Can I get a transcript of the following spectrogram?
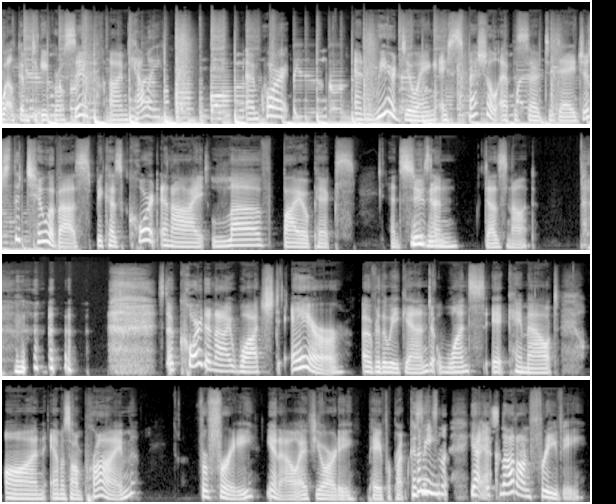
Welcome to Geek Girl Soup. I'm Kelly. I'm Cort. And we are doing a special episode today, just the two of us, because Cort and I love biopics, and Susan mm-hmm. does not. so, Cort and I watched Air over the weekend once it came out on Amazon Prime for free, you know, if you already pay for Prime. Because I mean, yeah, yeah, it's not on Freevee.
